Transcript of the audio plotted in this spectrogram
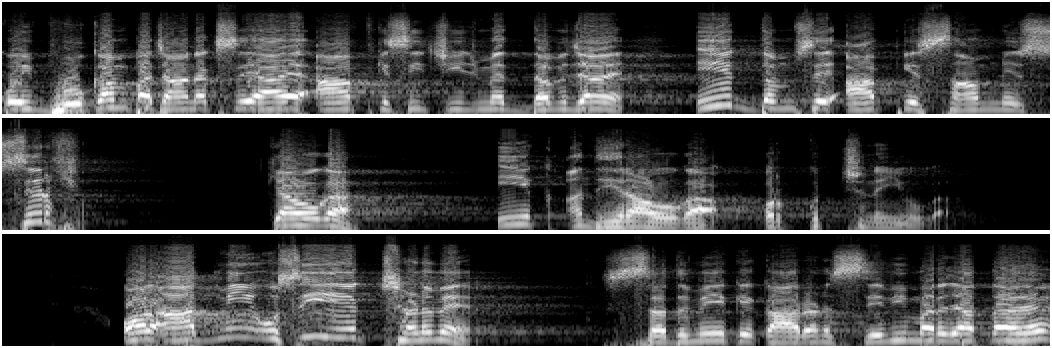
कोई भूकंप अचानक से आए, आप किसी चीज़ में दब जाएँ, एकदम से आपके सामने सिर्फ़ क्या होगा? एक अंधेरा होगा और कुछ नहीं होगा। और आदमी उसी एक क्षण में सदमे के कारण से भी मर जाता है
